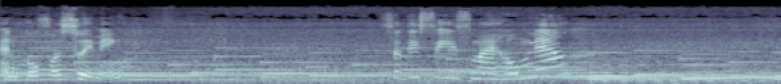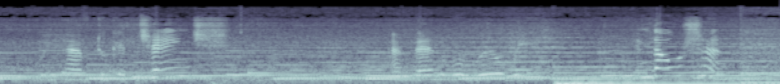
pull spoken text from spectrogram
and go for swimming. So this is my home now. We have to get changed and then we will be in the ocean.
